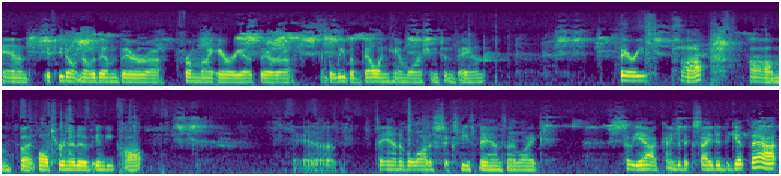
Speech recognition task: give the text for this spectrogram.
And if you don't know them, they're uh, from my area. They're, uh, I believe, a Bellingham, Washington band. Very pop, um, but alternative indie pop. And fan of a lot of 60s bands I like. So yeah, kind of excited to get that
